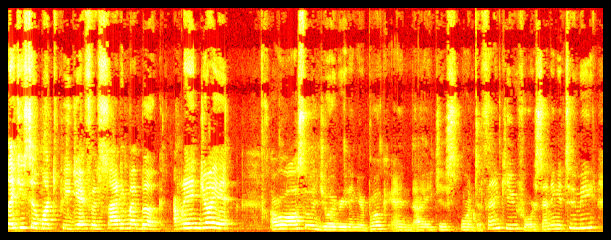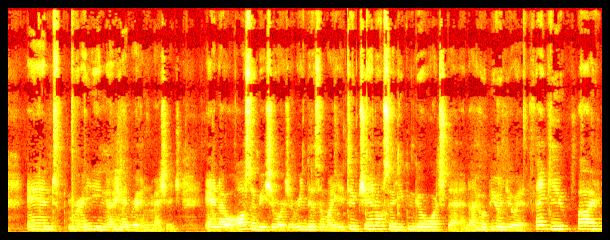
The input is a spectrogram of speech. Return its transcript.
Thank you so much, PJ, for signing my book. I'm gonna enjoy it. I will also enjoy reading your book, and I just want to thank you for sending it to me and writing a handwritten message. And I will also be sure to read this on my YouTube channel so you can go watch that. And I hope you enjoy it. Thank you. Bye.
